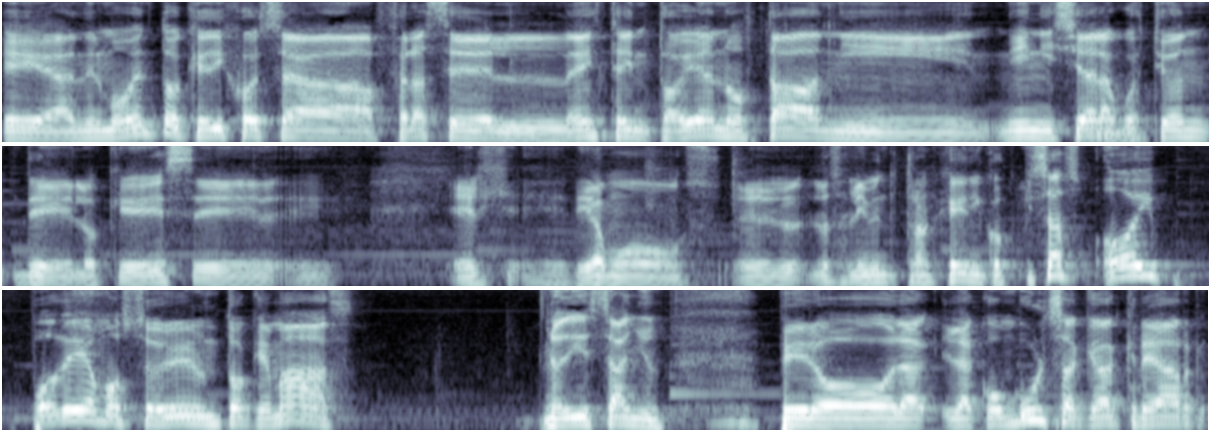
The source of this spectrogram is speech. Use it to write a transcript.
eh, en el momento que dijo esa frase el Einstein, todavía no estaba ni, ni iniciada la cuestión de lo que es el, digamos, el- los alimentos transgénicos. Quizás hoy podríamos sobrevivir un toque más, a 10 años, pero la, la convulsa que va a crear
